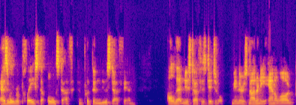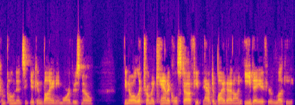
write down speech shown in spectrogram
as we replace the old stuff and put the new stuff in all that new stuff is digital i mean there's not any analog components that you can buy anymore there's no you know, electromechanical stuff. You have to buy that on eBay if you're lucky.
